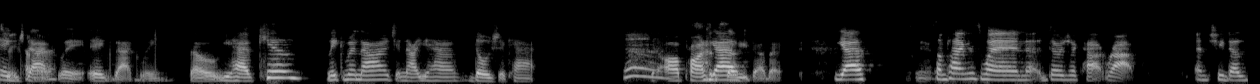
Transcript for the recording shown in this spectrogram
to each other. Exactly, exactly. So you have Kim, Nicki Minaj, and now you have Doja Cat. They're all products Yes. of each other. Yes. Yeah. Sometimes when Doja Cat raps and she does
